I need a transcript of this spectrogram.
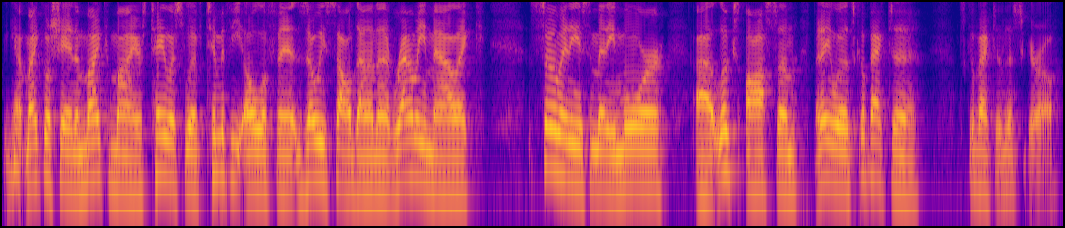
We got Michael Shannon, Mike Myers, Taylor Swift, Timothy Olyphant, Zoe Saldana, Rami Malek, so many, so many more. looks awesome. But anyway, let's go back to let's go back to this girl.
